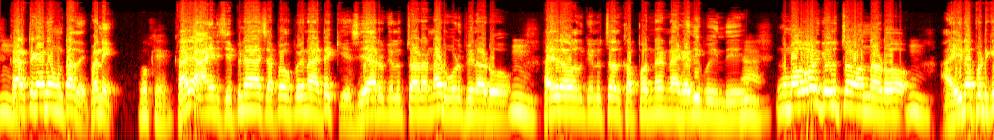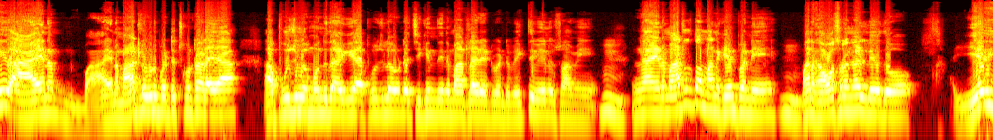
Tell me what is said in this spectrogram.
Hmm. కరెక్ట్ గానే ఉంటది పని. ఓకే. కానీ ఆయన చెప్పినా చెప్పకపోయినా అంటే కేసీఆర్ గెలుచాడు అన్నాడు ఓడిపోయినాడు. ఉమ్, హైదరాబాద్ గెలుచాదు కప్పు అన్నాడు నాకు అది పోయింది. ఆ, ఇంకా మా వాడు గెలుచావు అన్నాడు అయినప్పటికీ ఆయన ఆయన మాటలు కూడా పట్టించుకుంటాడయ్యా. ఆ పూజలో ముందు దాగి ఆ పూజలో ఉండే చికెన్ తిని మాట్లాడేటువంటి వ్యక్తి వేణుస్వామి. ఉమ్, ఇంకా ఆయన మాటలతో మనకేం పని? మనకు అవసరంగా లేదు. ఏది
